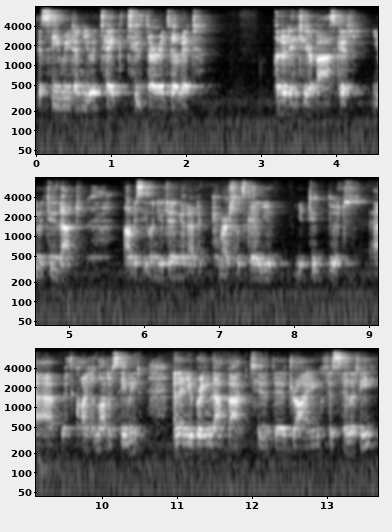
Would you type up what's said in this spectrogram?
the seaweed and you would take two thirds of it, put it into your basket. You would do that. Obviously, when you're doing it at a commercial scale, you you do it uh, with quite a lot of seaweed, and then you bring that back to the drying facility.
